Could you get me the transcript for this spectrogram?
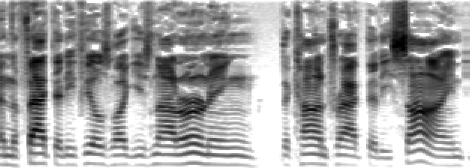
and the fact that he feels like he's not earning the contract that he signed.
